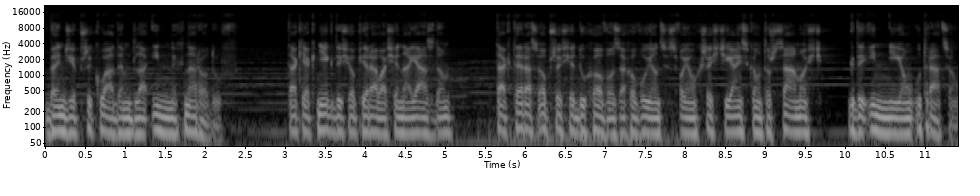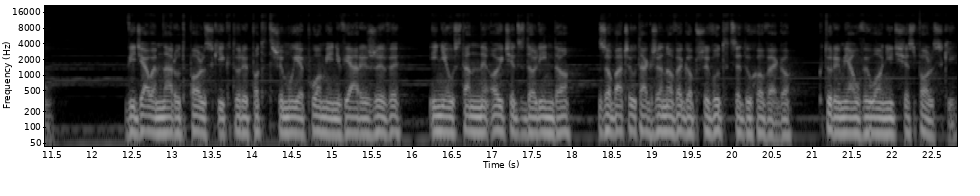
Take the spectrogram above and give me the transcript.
będzie przykładem dla innych narodów. Tak jak niegdyś opierała się najazdom, tak teraz oprze się duchowo, zachowując swoją chrześcijańską tożsamość gdy inni ją utracą. Widziałem naród polski, który podtrzymuje płomień wiary żywy i nieustanny ojciec Dolindo zobaczył także nowego przywódcę duchowego, który miał wyłonić się z Polski.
